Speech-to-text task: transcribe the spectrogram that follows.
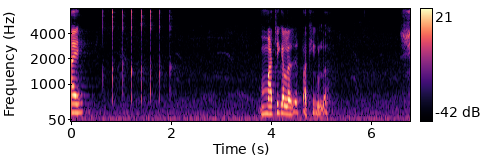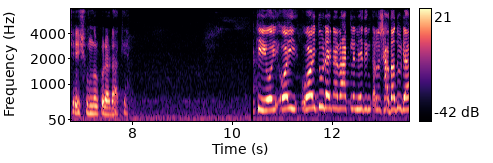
আয়। মাটি কালারের পাখিগুলো, সেই সুন্দর করে ডাকে। কি? ওই ওই ওই দুটাই না রাখলেন সেদিন তাহলে সাদা দুইটা?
